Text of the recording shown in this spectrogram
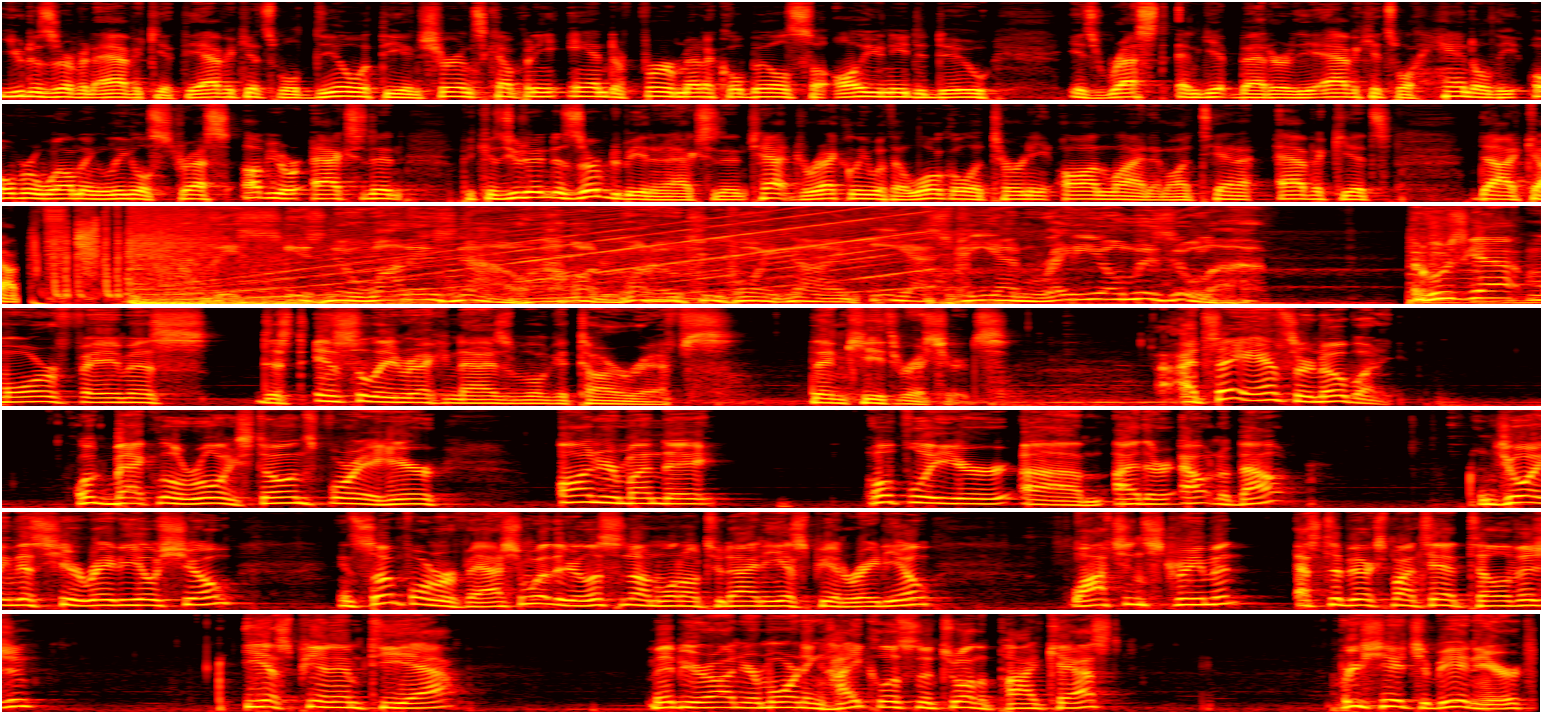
you deserve an advocate. The advocates will deal with the insurance company and defer medical bills, so all you need to do is rest and get better. The advocates will handle the overwhelming legal stress of your accident because you didn't deserve to be in an accident. Chat directly with a local attorney online at montanaadvocates.com. This is Nuanez Now on 102.9 ESPN Radio Missoula. Who's got more famous, just instantly recognizable guitar riffs than Keith Richards? I'd say answer nobody. Look back, little Rolling Stones for you here on your Monday. Hopefully, you're um, either out and about, enjoying this here radio show in some form or fashion, whether you're listening on 1029 ESPN radio, watching, streaming, SWX Montana television, ESPN MT app. Maybe you're on your morning hike listening to on the podcast. Appreciate you being here.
